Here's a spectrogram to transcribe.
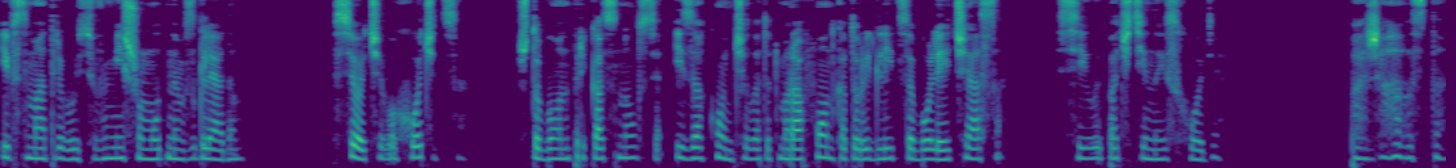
и всматриваюсь в Мишу мутным взглядом. Все, чего хочется, чтобы он прикоснулся и закончил этот марафон, который длится более часа. Силы почти на исходе. «Пожалуйста!»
